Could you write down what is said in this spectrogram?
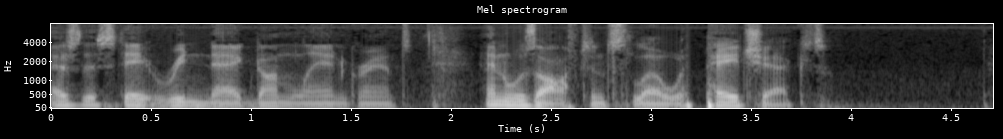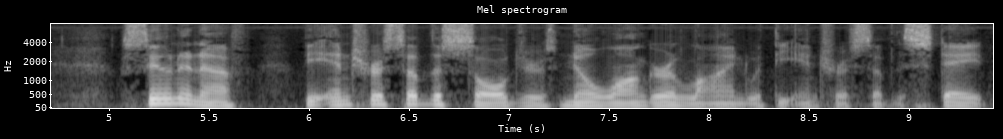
as the state reneged on land grants and was often slow with paychecks. Soon enough, the interests of the soldiers no longer aligned with the interests of the state,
